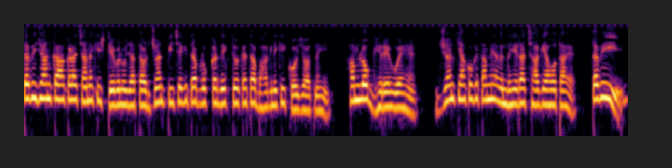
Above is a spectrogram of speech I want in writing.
तभी जॉन का आंकड़ा अचानक स्टेबल हो जाता है और जॉन पीछे की तरफ़ रुक कर देखते हुए कहता है, भागने की कोई ज़रूरत नहीं। हम लोग घिरे हुए हैं। जॉन की आँखों के सामने अंधेरा छा गया होता है। तभी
